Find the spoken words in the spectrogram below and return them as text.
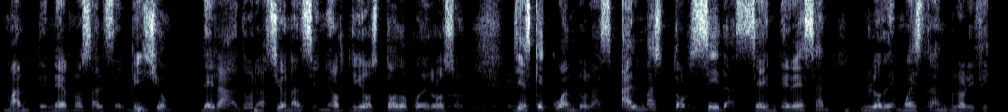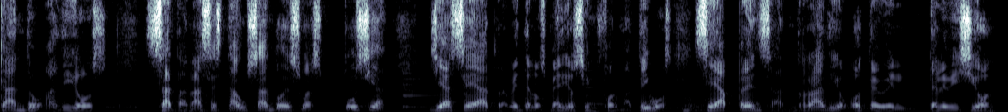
mantenernos al servicio de la adoración al Señor Dios Todopoderoso. Y es que cuando las almas torcidas se enderezan, lo demuestran glorificando a Dios. Satanás está usando de su astucia, ya sea a través de los medios informativos, sea prensa, radio o televisión.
